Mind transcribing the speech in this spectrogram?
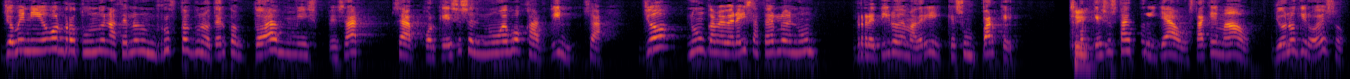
yo me niego en rotundo en hacerlo en un rooftop de un hotel con todas mis pesar. O sea, porque eso es el nuevo jardín. O sea, yo nunca me veréis hacerlo en un retiro de Madrid, que es un parque. Sí. Porque eso está trillado, está quemado. Yo no quiero eso.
